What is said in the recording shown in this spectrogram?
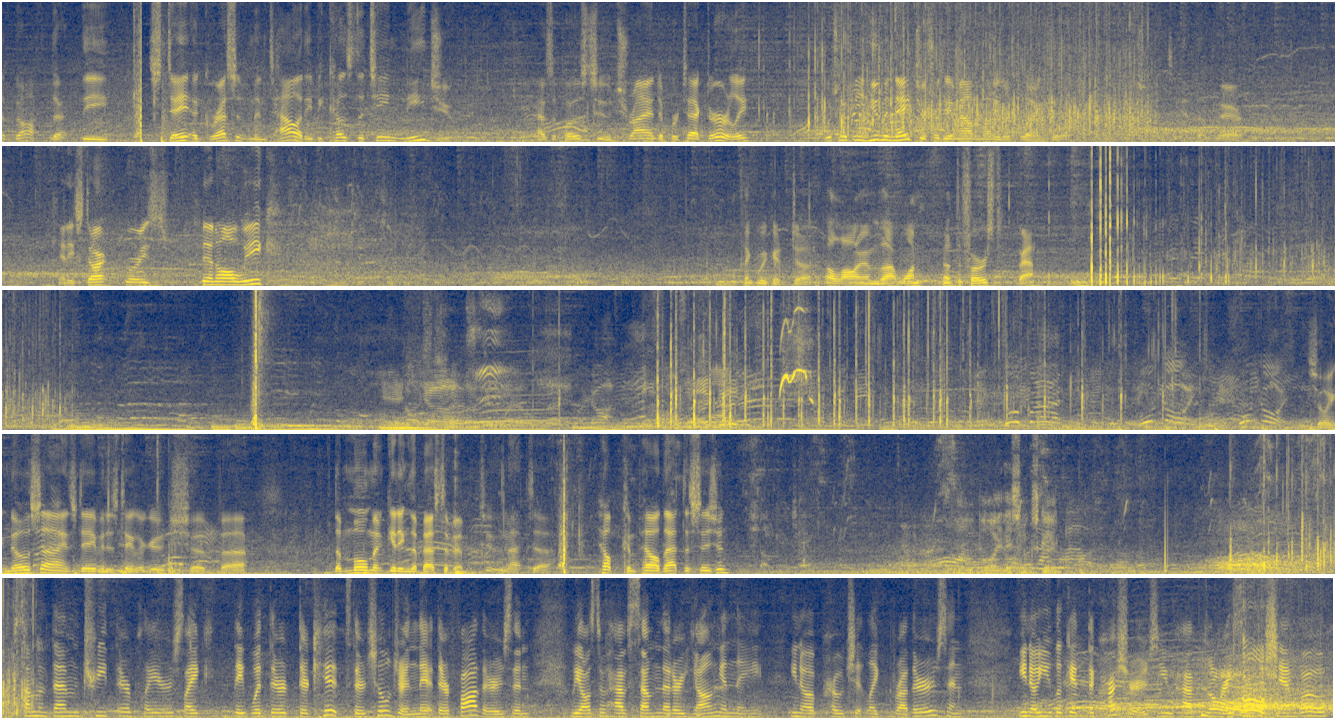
LIV Golf. The, the stay aggressive mentality because the team needs you, as opposed to trying to protect early, which would be human nature for the amount of money they're playing for. End up there. Can he start where he's been all week? I think we could uh, allow him that one at the first. Yeah. Showing no signs, David, is Talor Gooch of uh, the moment getting the best of him. Too. That uh, helped compel that decision. Oh boy, this looks good. Some of them treat their players like they would their, their kids, their children, their, their fathers. And we also have some that are young and they, you know, approach it like brothers. And, you know, you look at the Crushers, you have oh. Bryson DeChambeau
